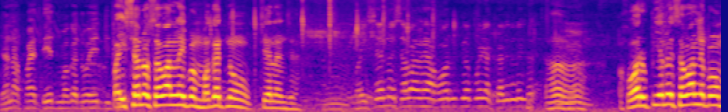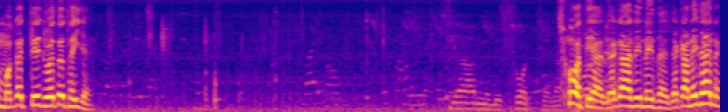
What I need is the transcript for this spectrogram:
જેના ફાય તેજ મગજ હોય જ પૈસાનો સવાલ નહીં પણ મગજનો ચેલેન્જ છે. પૈસાનો સવાલ હે સો રૂપિયા પડ્યા કરી લઈ હા સો રૂપિયાનો સવાલ નહીં પણ મગજ તેજ હોય તો થઈ જાય. છ. જ ત્યાં જગાથી નહીં થાય. જગા નહીં થાય ને?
